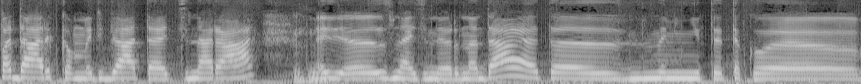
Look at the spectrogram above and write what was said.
подарком ребята Тенора, э, знаете, наверное, да, это знаменитое такое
